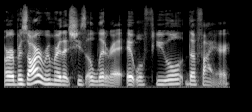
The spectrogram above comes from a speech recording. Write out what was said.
or a bizarre rumor that she's illiterate, it will fuel the fire.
